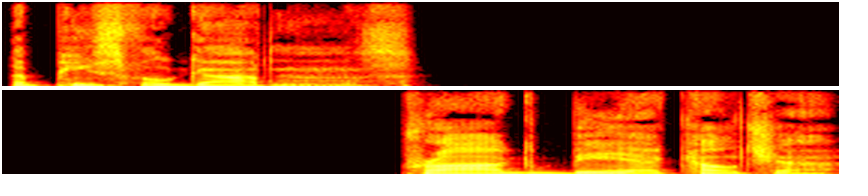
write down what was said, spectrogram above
the peaceful gardens. Prague Beer Culture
